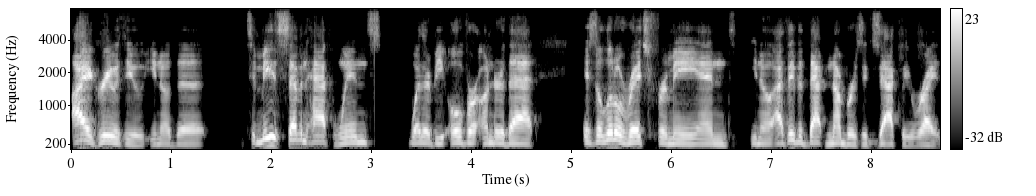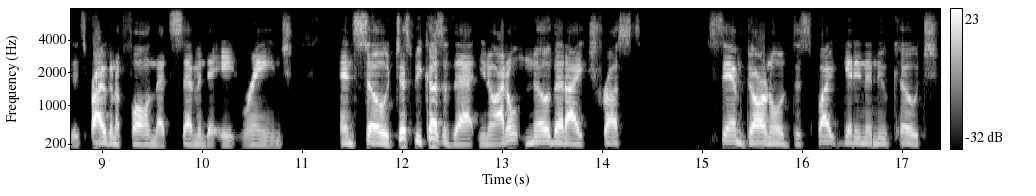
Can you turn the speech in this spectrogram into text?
I agree with you. You know, the to me, seven half wins, whether it be over under that, is a little rich for me. And you know, I think that that number is exactly right. It's probably going to fall in that seven to eight range. And so, just because of that, you know, I don't know that I trust Sam Darnold, despite getting a new coach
